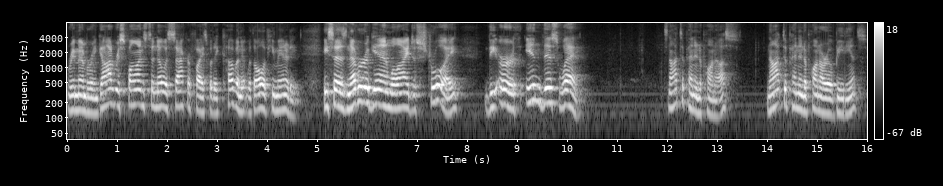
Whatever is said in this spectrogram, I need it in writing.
remembering. God responds to Noah's sacrifice with a covenant with all of humanity. He says, Never again will I destroy the earth in this way. It's not dependent upon us, not dependent upon our obedience.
